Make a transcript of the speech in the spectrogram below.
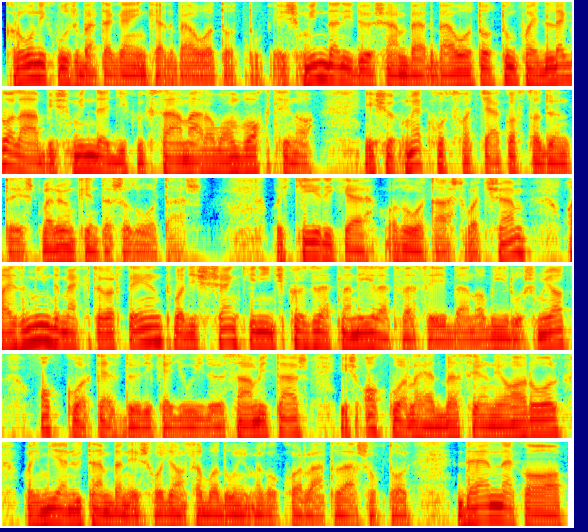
krónikus betegeinket beoltottuk, és minden idős embert beoltottunk, vagy legalábbis mindegyikük számára van vakcina, és ők meghozhatják azt a döntést, mert önkéntes az oltás hogy kérik-e az oltást vagy sem. Ha ez mind megtörtént, vagyis senki nincs közvetlen életveszélyben a vírus miatt, akkor kezdődik egy új időszámítás, és akkor lehet beszélni arról, hogy milyen ütemben és hogyan szabaduljunk meg a korlátozásoktól. De ennek a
